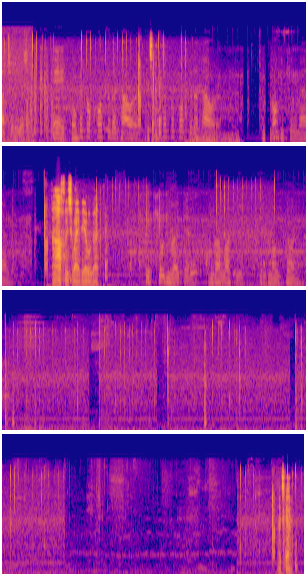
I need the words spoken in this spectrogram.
Actually, yes. Hey, don't get so close to the tower. Don't get so close to the tower. Monkey king, man. After this wave, yeah, we'll go. He killed you right there. You got lucky. He doesn't know what he's doing. Let's go.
